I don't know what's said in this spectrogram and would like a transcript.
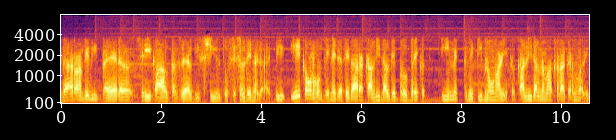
ਜਥੇਦਾਰਾਂ ਦੇ ਵੀ ਪੈਰ ਸ੍ਰੀ ਅਕਾਲ ਤਖਤ ਸਾਹਿਬ ਦੀ ਸ਼ੀਲ ਤੋਂ ਫਿਸਲਦੇ ਨਜ਼ਰ ਆਏ। ਵੀ ਇਹ ਕੌਣ ਹੁੰਦੇ ਨੇ ਜਥੇਦਾਰ? ਅਕਾਲੀ ਦਲ ਦੇ ਬਰੋਬਰ ਇੱਕ ਟੀਮ ਇੱਕ ਕਮੇਟੀ ਬਣਾਉਣ ਵਾਲੀ ਇੱਕ ਅਕਾਲੀ ਦਲ ਨਵਾਂ ਖੜਾ ਕਰਨ ਵਾਲੀ।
